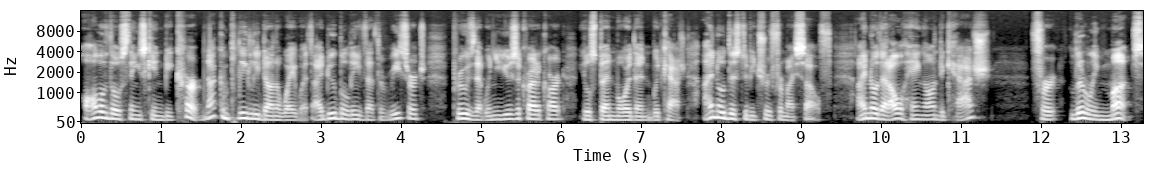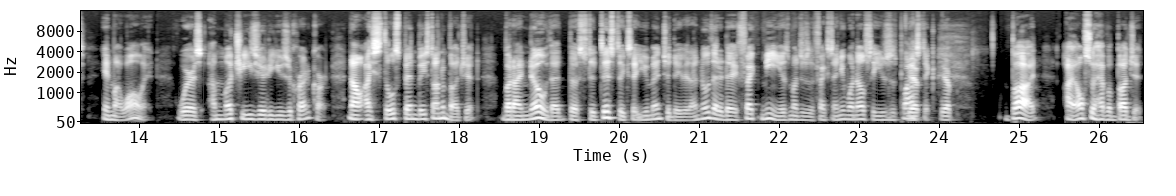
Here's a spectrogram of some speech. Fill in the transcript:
all of those things can be curbed, not completely done away with. I do believe that the research proves that when you use a credit card, you'll spend more than with cash. I know this to be true for myself. I know that I'll hang on to cash for literally months in my wallet, whereas I'm much easier to use a credit card. Now, I still spend based on a budget, but I know that the statistics that you mentioned, David, I know that it affect me as much as it affects anyone else that uses plastic. Yep. But I also have a budget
